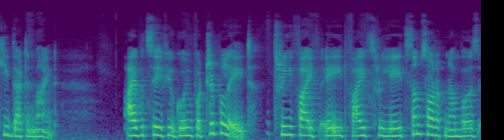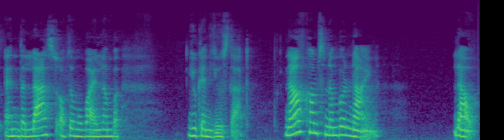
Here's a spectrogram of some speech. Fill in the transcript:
Keep that in mind. I would say if you're going for triple eight, 358, 538, some sort of numbers, and the last of the mobile number, you can use that. Now comes number nine. Now,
